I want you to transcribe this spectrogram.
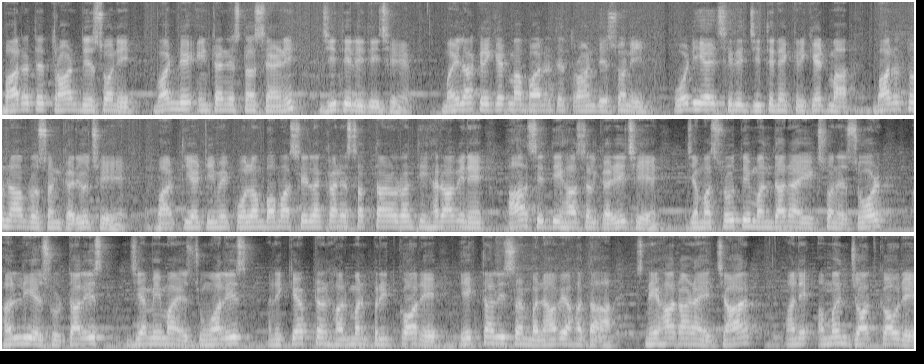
ભારતે ત્રણ દેશોની વન ડે ઇન્ટરનેશનલ શ્રેણી જીતી લીધી છે. મહિલા ક્રિકેટમાં ભારતે ત્રણ દેશોની ઓડીઆઈ સિરીઝ જીતીને ક્રિકેટમાં ભારતનું નામ રોશન કર્યું છે. ભારતીય ટીમે કોલંબોમાં શ્રીલંકાને સત્તાણું રનથી હરાવીને આ સિદ્ધિ હાંસલ કરી છે, જેમાં શ્રુતિ મંદાના એકસો ને સોળ, હલ્લીએ સુડતાલીસ, જેમીમાએ ચુમ્માલીસ અને કેપ્ટન હરમનપ્રીત કૌરે એકતાલીસ રન બનાવ્યા હતા. સ્નેહા રાણાએ ચાર અને અમનજોત કૌરે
